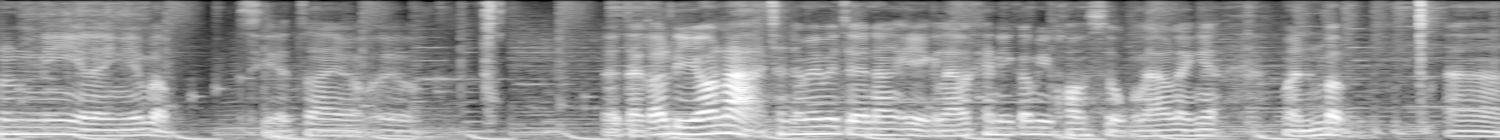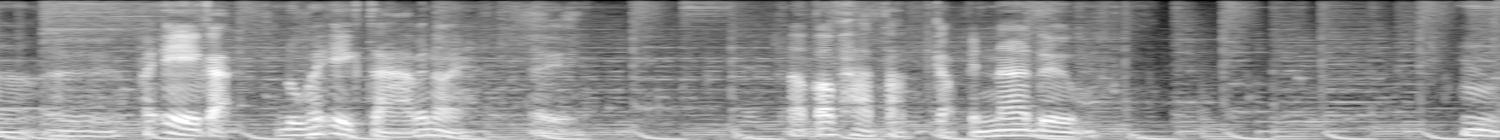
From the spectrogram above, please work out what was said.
นู่นนี่อะไรเงี้ยแบบเสียใจแบบเออ แต่ก็ดีแล้วล่ะ ฉันจะไม่ไปเจอนางเอกแล้วแค่นี้ก็มีความสุขแล้วอะไรเงี้ย เหมือนแบบอ่าเออพระเอกอะดูพระเอกจ๋าไปหน่อย เออ แล้วก็ผ่าตัดกลับเป็นหน้าเดิม อืม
